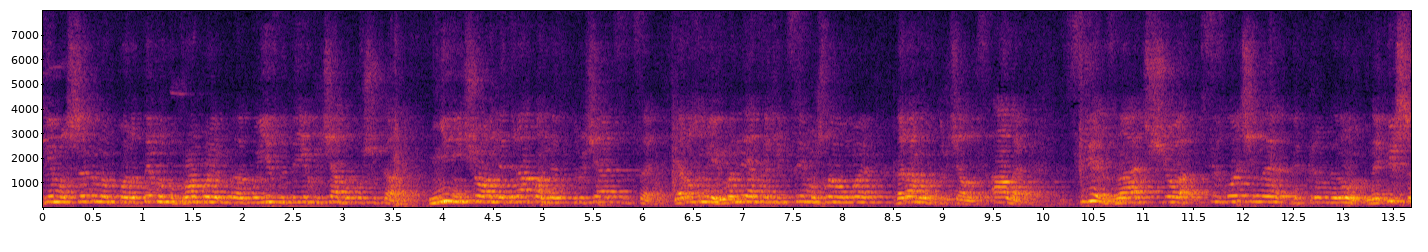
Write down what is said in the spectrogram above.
дві машини, ми оперативно попробуємо е, поїздити їх хоча б пошукати. Ні, нічого не треба, не втручається це. Я розумію, ми не фахівці, можливо, ми даремно втручалися, але всі знають, що всі злочини ну, найбільша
